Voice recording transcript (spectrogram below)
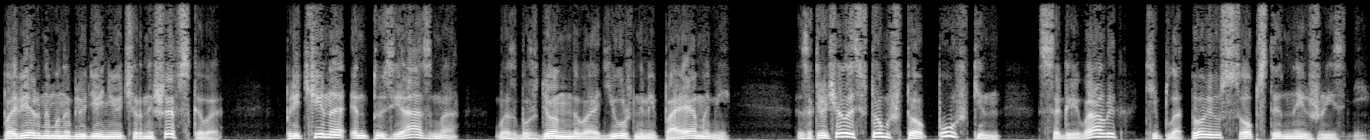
По верному наблюдению Чернышевского, причина энтузиазма, возбужденного южными поэмами, заключалась в том, что Пушкин согревал их теплотою собственной жизни.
